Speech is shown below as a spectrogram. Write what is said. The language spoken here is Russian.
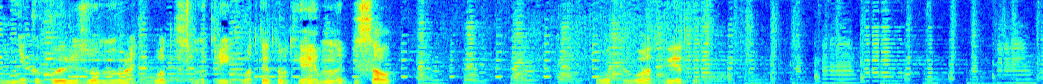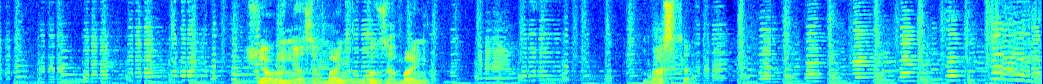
Мне какой резон врать? Вот, смотри, вот это вот я ему написал. Вот его ответы. Все, он меня забанил, вот забанил. Баста.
